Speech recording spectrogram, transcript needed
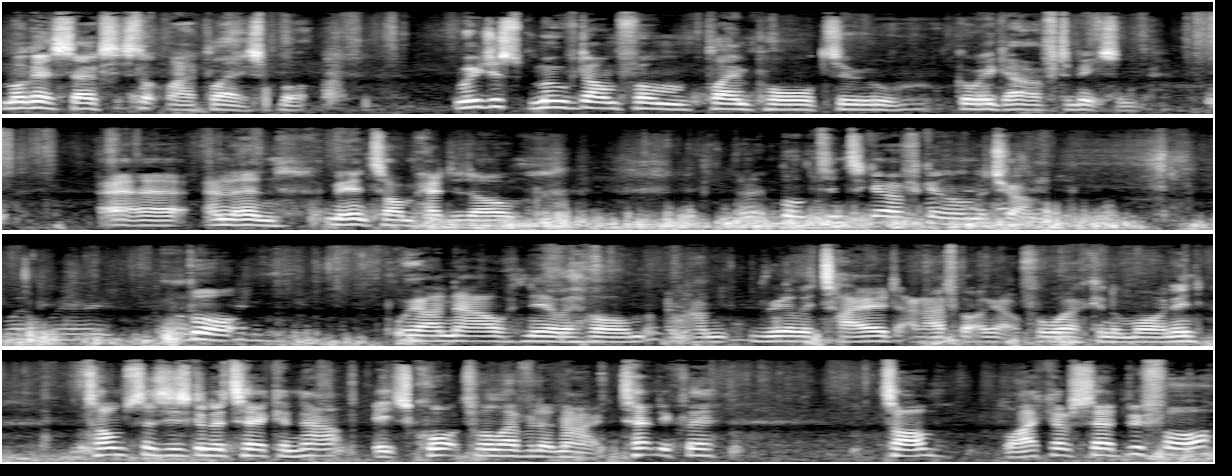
not going to say because it's not my place, but we just moved on from playing pool to go with Gareth to meet somebody. Uh, and then me and Tom headed home and it bumped into Gareth again on the tram. But we are now nearly home and I'm really tired and I've got to get up for work in the morning. Tom says he's going to take a nap. It's quarter to 11 at night. Technically, Tom, like I've said before,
